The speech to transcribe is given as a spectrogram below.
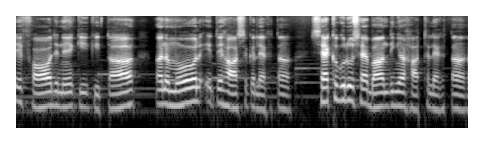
ਤੇ ਫੌਜ ਨੇ ਕੀ ਕੀਤਾ? ਅਨਮੋਲ ਇਤਿਹਾਸਕ ਲਿਖਤਾਂ, ਸਿੱਖ ਗੁਰੂ ਸਾਹਿਬਾਨ ਦੀਆਂ ਹੱਥ ਲਿਖਤਾਂ,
